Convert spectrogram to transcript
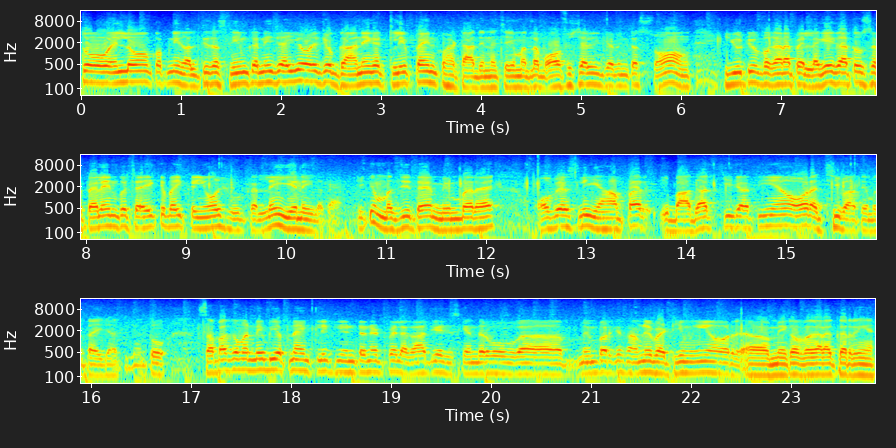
तो इन लोगों को अपनी गलती तस्लीम करनी चाहिए और जो गाने का क्लिप है, इनको हटा देना चाहिए। मतलब ऑफिशियल जब इनका सॉन्ग यूट्यूब वगैरह पे लगेगा तो उससे पहले इनको चाहिए कि भाई कहीं और शूट कर लें, ये नहीं लगाए। ठीक है? मस्जिद है मेंबर है ऑब्वियसली यहाँ पर इबादत की जाती हैं और अच्छी बातें बताई जाती हैं। तो सबा कमर ने भी अपना एक क्लिप इंटरनेट पे लगा दिया, जिसके अंदर वो मेंबर के सामने बैठी हुई हैं और मेकअप वगैरह कर रही हैं।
